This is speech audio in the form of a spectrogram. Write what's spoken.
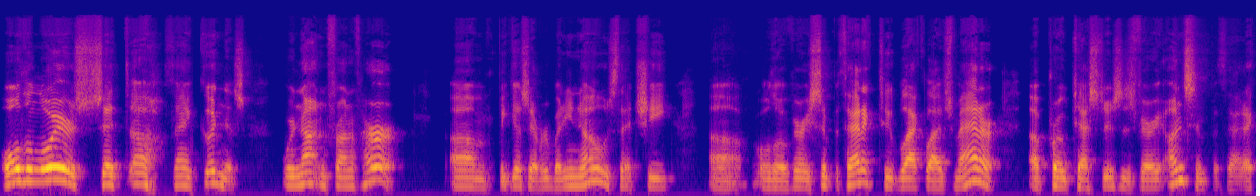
all the lawyers said, oh, thank goodness, we're not in front of her um, because everybody knows that she uh, although very sympathetic to Black Lives Matter uh, protesters, is very unsympathetic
